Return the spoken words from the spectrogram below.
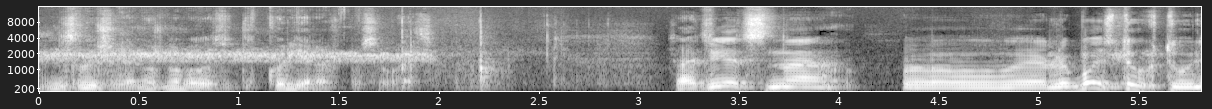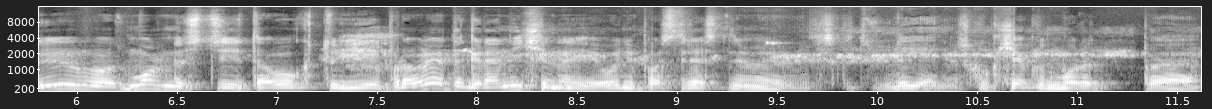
не слышали, нужно было курьеров посылать. Соответственно, в любой структуре возможности того, кто ее управляет, ограничены его непосредственным так сказать, влиянием. Сколько человек он может по,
